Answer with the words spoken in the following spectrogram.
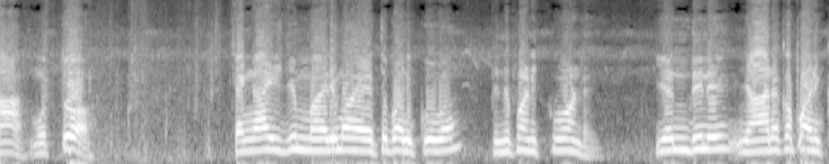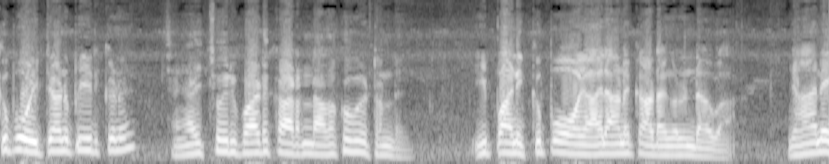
ആ മുത്തുവോ ചങ്ങായി ഇജിമാരി മായത്ത് പണിക്ക് പോവാ? പിന്നെ പണിക്ക് പോകണ്ടേ എന്തിന്? ഞാനൊക്കെ പണിക്ക് പോയിട്ടാണ് ഇപ്പൊ ഇരിക്കണ്. ചങ്ങാഴ്ച ഒരുപാട് കടണ്ട് അതൊക്കെ വീട്ടുണ്ട് ഈ പണിക്ക് പോയാലാണ് കടങ്ങൾ ഉണ്ടാവുക ഞാനേ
